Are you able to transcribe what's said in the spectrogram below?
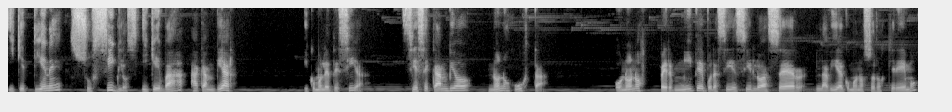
y que tiene sus siglos y que va a cambiar. Y como les decía, si ese cambio no nos gusta o no nos permite, por así decirlo, hacer la vida como nosotros queremos,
